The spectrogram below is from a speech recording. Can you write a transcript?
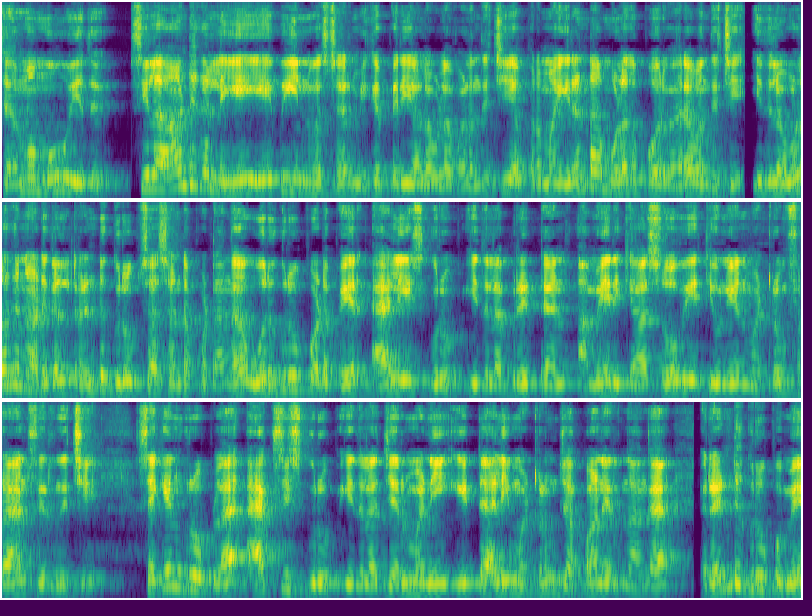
செம மூவ் இது. சில ஆண்டுகள்லயே ஏபி இன்வெஸ்டர் மிகப்பெரிய அளவுல வளர்ந்துச்சு. அப்புறமா இரண்டாம் உலக போர் வேற வந்துச்சு. இதுல உலக நாடுகள் ரெண்டு குரூப்ஸா சண்டை போட்டாங்க. ஒரு குரூப்போட பேர் ஆலியஸ் குரூப் இதுல பிரிட்டன் அமெரிக்கா சோவியத் யூனியன் மற்றும் பிரான்ஸ் இருந்துச்சு. செகண்ட் குரூப்ல ஆக்சிஸ் குரூப் இதுல ஜெர்மனி இட்டாலி மற்றும் ஜப்பான் இருந்தாங்க. ரெண்டு குரூப்புமே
